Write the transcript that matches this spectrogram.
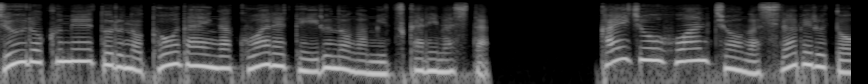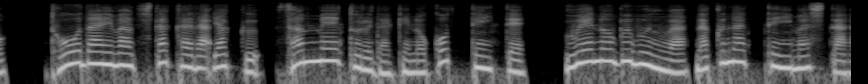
16メートルの灯台が壊れているのが見つかりました。海上保安庁が調べると、灯台は下から約3メートルだけ残っていて、上の部分はなくなっていました。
